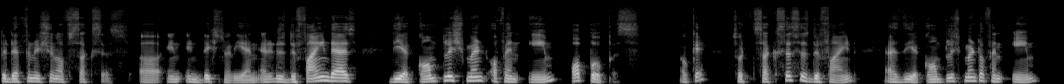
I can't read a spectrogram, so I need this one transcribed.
the definition of success uh, in in dictionary and, and it is defined as the accomplishment of an aim or purpose okay? So success is defined as the accomplishment of an aim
